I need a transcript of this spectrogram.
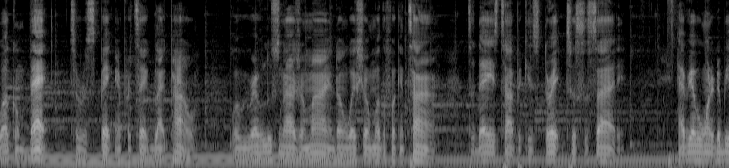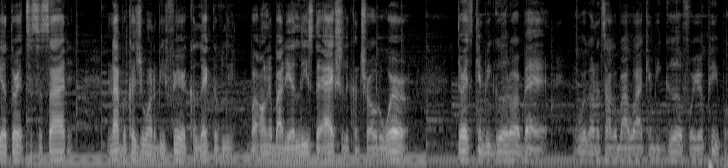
Welcome back to Respect and Protect Black Power, where we revolutionize your mind and don't waste your motherfucking time. Today's topic is threat to society. Have you ever wanted to be a threat to society? Not because you want to be feared collectively, but only by the elites that actually control the world. Threats can be good or bad, and we're going to talk about why it can be good for your people.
